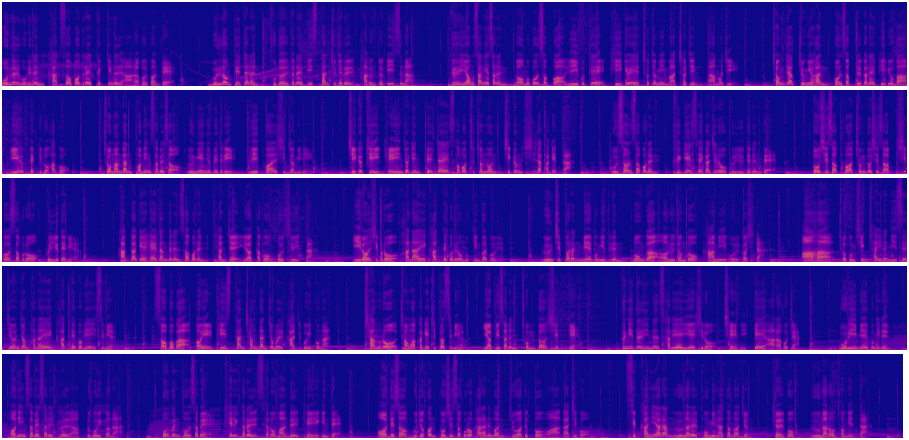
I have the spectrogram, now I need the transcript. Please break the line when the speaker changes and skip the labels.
오늘 우리는 각 서버들의 특징을 알아볼 건데 물론 필자는 두 달 전에 비슷한 주제를 다룬 적이 있으나 그 영상에서는 너무 본섭과 리부트의 비교에 초점이 맞춰진 나머지 정작 중요한 본섭들 간의 비교가 미흡했기도 하고 조만간 버닝섭에서 응애 뉴비들이 리프할 시점이니 지극히 개인적인 필자의 서버 추천론 지금 시작하겠다. 우선 서버는 크게 세 가지로 분류되는데 도시섭과 중도시섭, 시골섭으로 분류되며 각각에 해당되는 서버는 현재 이렇다고 볼 수 있다. 이런 식으로 하나의 카테고리로 묶인 걸 보면 눈치 빠른 매붕이들은 뭔가 어느 정도 감이 올 것이다. 아하, 조금씩 차이는 있을지언정 하나의 카테고리에 있으면 서버가 거의 비슷한 장단점을 가지고 있구만. 창으로 정확하게 짚었으며 여기서는 좀 더 쉽게 흔히들 있는 사례의 예시로 재밌게 알아보자. 우리 매붕이는 버닝섭의 서리프를 앞두고 있거나 혹은 본섭의 캐릭터를 새로 만들 계획인데 어디서 무조건 도시섭으로 가라는 건 주워듣고 와가지고 스카니아랑 루나를 고민하던 와중 결국 루나로 정했다.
